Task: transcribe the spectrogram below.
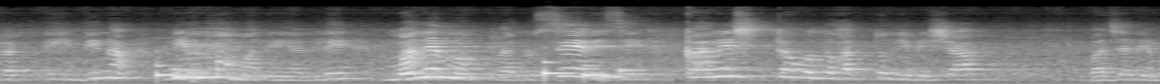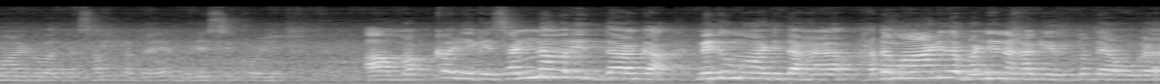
ಪ್ರತಿದಿನ ನಿಮ್ಮ ಮನೆಯಲ್ಲಿ ಮನೆ ಮಕ್ಕಳನ್ನು ಸೇರಿಸಿ ಕನಿಷ್ಠ ಒಂದು ಹತ್ತು ನಿಮಿಷ ಭಜನೆ ಮಾಡುವಂಥ ಸಂಪ್ರದಾಯ ಬೆಳೆಸಿಕೊಳ್ಳಿ. ಆ ಮಕ್ಕಳಿಗೆ ಸಣ್ಣವರಿದ್ದಾಗ ಮೆದು ಮಾಡಿದ ಹದ ಮಾಡಿದ ಮಣ್ಣಿನ ಹಾಗೆ ಇರ್ತದೆ ಅವುಗಳ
